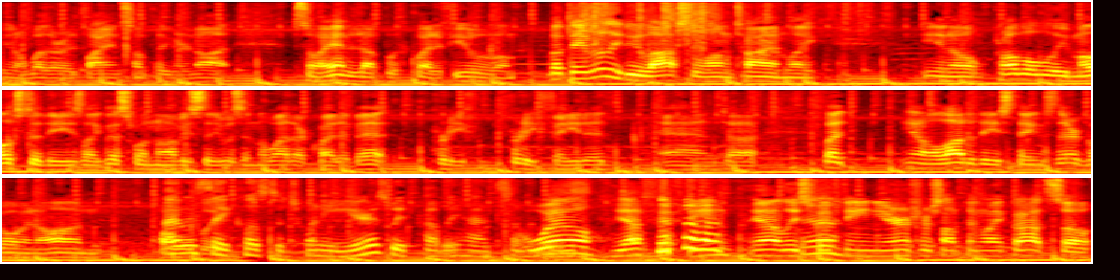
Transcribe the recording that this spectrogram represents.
you know whether i was buying something or not. So i ended up with quite a few of them. But they really do last a long time like you know probably most of these like this one obviously was in the weather quite a bit pretty pretty faded. And uh, but you know a lot of these things they're going on I would say close to 20 years we've probably had some. well, yeah, 15, yeah, at least Yeah. 15 years or something like that. So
